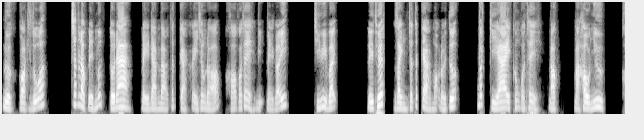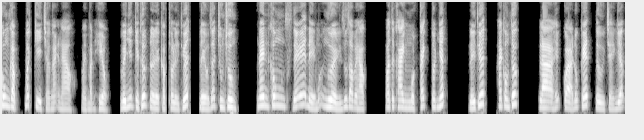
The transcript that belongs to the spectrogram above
được gọt rũa, chất lọc đến mức tối đa để đảm bảo tất cả các ý trong đó khó có thể bị bẻ gãy. Chính vì vậy, lý thuyết dành cho tất cả mọi đối tượng, bất kỳ ai cũng có thể đọc mà hầu như không gặp bất kỳ trở ngại nào về mặt hiểu vì những kiến thức được đề cập trong lý thuyết đều rất chung chung, nên không dễ để mỗi người rút ra bài học và thực hành một cách tốt nhất. Lý thuyết hay công thức là hệ quả đúc kết từ trải nghiệm.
